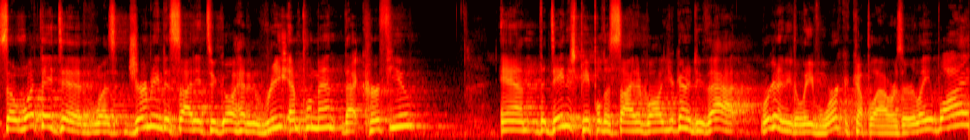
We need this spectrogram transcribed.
So, what they did was Germany decided to go ahead and re implement that curfew. And the Danish people decided, well, you're going to do that. We're going to need to leave work a couple hours early. Why?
